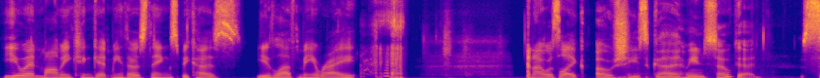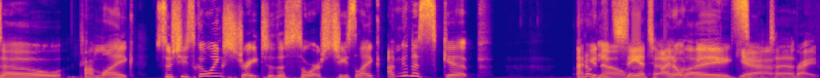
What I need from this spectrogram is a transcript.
you and mommy can get me those things because you love me, right? And I was like, Oh, she's good. i mean so good So I'm like, so she's going straight to the source. She's like, I'm going to skip, i don't You need know, santa I don't like, need yeah, Santa. right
